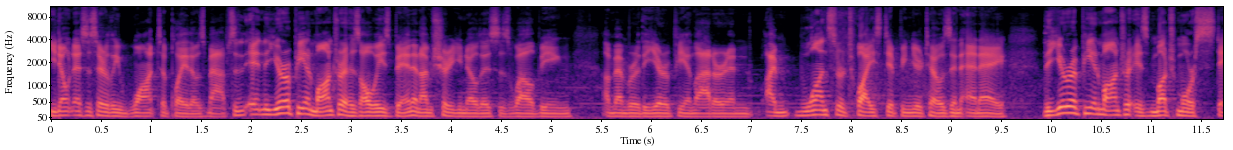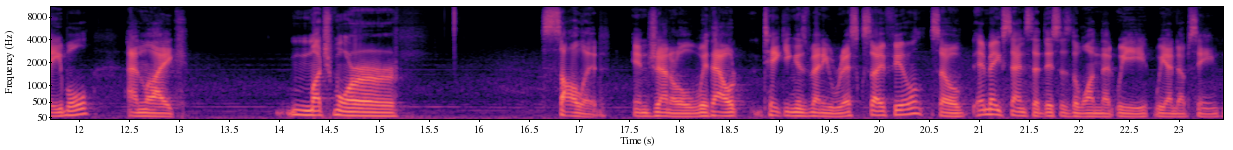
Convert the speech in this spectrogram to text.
you don't necessarily want to play those maps. And the European mantra has always been, and I'm sure you know this as well, being a member of the European ladder, and I'm once or twice dipping your toes in NA. The European mantra is much more stable and like much more solid in general without taking as many risks, I feel. So it makes sense that this is the one that we we end up seeing.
